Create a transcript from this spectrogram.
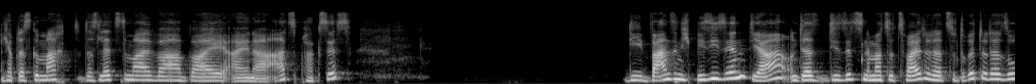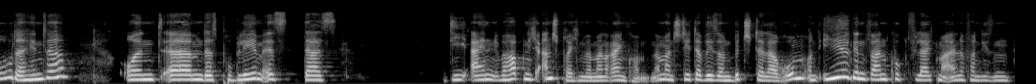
Ich habe das gemacht, das letzte Mal war bei einer Arztpraxis, die wahnsinnig busy sind, ja, und da, die sitzen immer zu zweit oder zu dritt oder so dahinter. Und ähm, das Problem ist, dass die einen überhaupt nicht ansprechen, wenn man reinkommt. Ne? Man steht da wie so ein Bittsteller rum und irgendwann guckt vielleicht mal eine von diesen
